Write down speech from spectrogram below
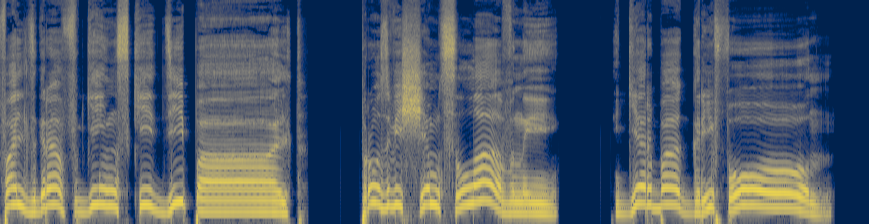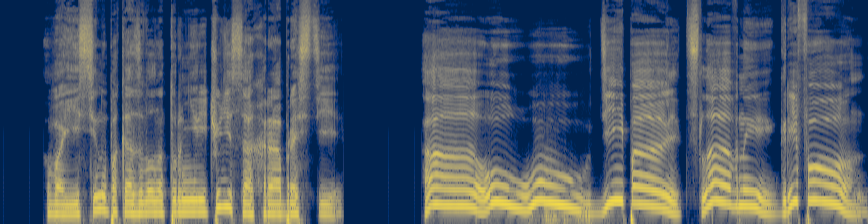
Фальцграф Гейнский Дипальт, прозвищем славный, герба Грифон. Воистину показывал на турнире чудеса храбрости. «А-у-у! Дипольд! Славный! Грифон!»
